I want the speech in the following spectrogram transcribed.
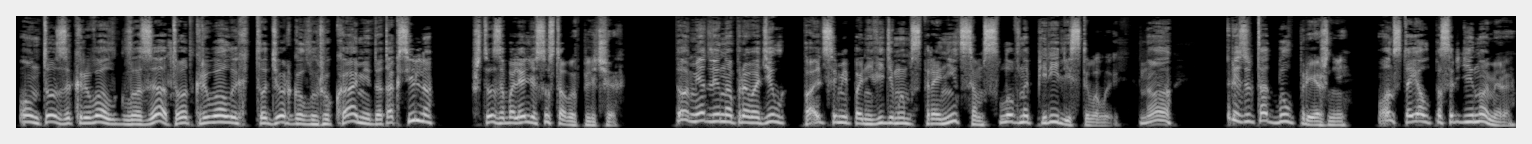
Он то закрывал глаза, то открывал их, то дергал руками, да так сильно, что заболели суставы в плечах. То медленно проводил пальцами по невидимым страницам, словно перелистывал их. Но Результат был прежний. Он стоял посреди номера.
